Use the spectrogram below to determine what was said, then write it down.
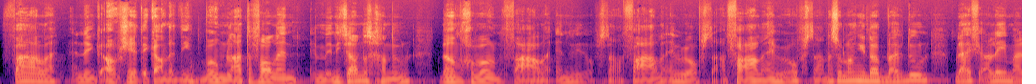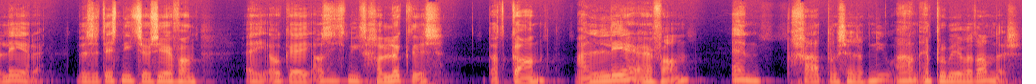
falen en denken, oh shit, ik kan het niet. Boom, laten vallen en, en iets anders gaan doen. Dan gewoon falen en weer opstaan. Falen en weer opstaan. Falen en weer opstaan. En zolang je dat blijft doen, blijf je alleen maar leren. Dus het is niet zozeer van, hé, hey, oké, als iets niet gelukt is, dat kan. Maar leer ervan en ga het proces opnieuw aan en probeer wat anders.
